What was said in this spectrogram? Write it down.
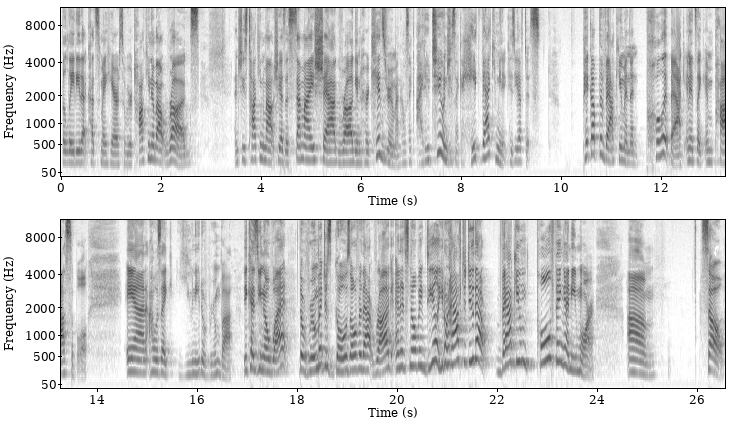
the lady that cuts my hair. So we were talking about rugs, and she's talking about she has a semi shag rug in her kids' room. And I was like, I do too. And she's like, I hate vacuuming it because you have to pick up the vacuum and then pull it back, and it's like impossible. And I was like, you need a Roomba. Because you know what? The Roomba just goes over that rug and it's no big deal. You don't have to do that vacuum pull thing anymore. Um, so,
